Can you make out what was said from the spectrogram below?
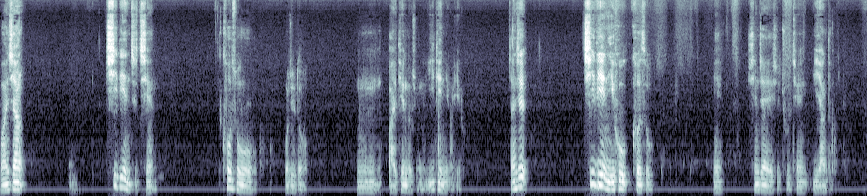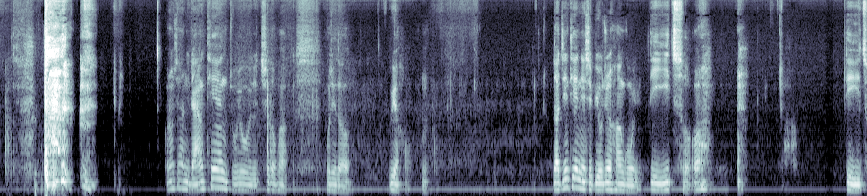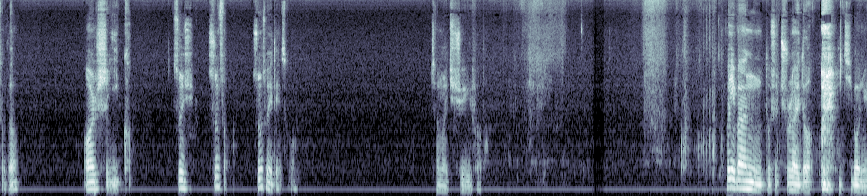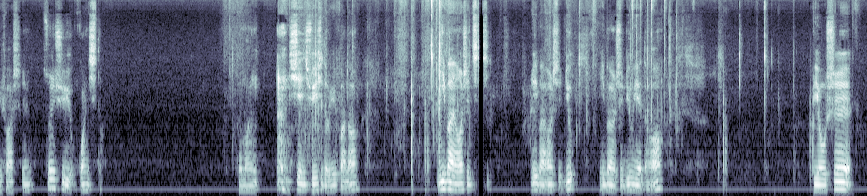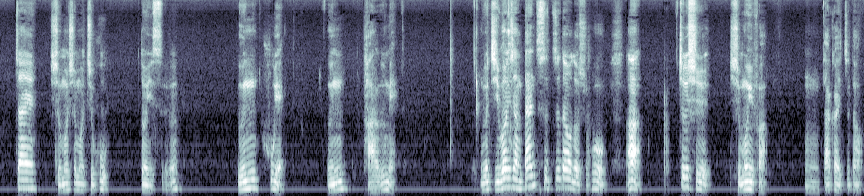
晚上七点之前咳嗽，我觉得，嗯，白天的时候一点也没有，但是七点以后咳嗽，嗯，现在也是昨天一样的。可能是你两天左右吃的话，我觉得越好。 那今天呢是标准韩国语第一册啊，第一册的二十一课，顺序顺手顺手一点说，咱们继续语法吧。和一般都是出来的基本语法是顺序有关系的，我们。先学习的语法呢，一百二十七、一百二十六、一百二十六页的哦，表示在什么什么之后的意思。은 후에, 은 다음에. 우리가 기본상 단츠 知道的时候啊，这个是什么语法？嗯，大概知道。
